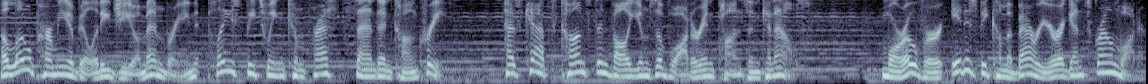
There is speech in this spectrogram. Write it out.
A low permeability geomembrane placed between compressed sand and concrete has kept constant volumes of water in ponds and canals. Moreover, it has become a barrier against groundwater,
